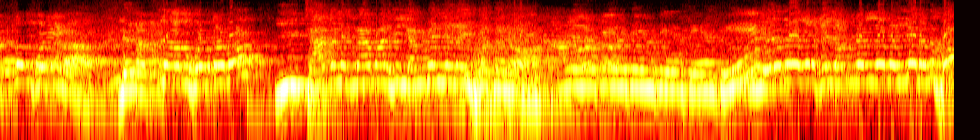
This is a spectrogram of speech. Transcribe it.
అట్లా అనుకుంటానా నేను అట్లే అనుకుంటాను ఈ చాకలి గ్రామానికి ఎమ్మెల్యేని అయిపోతాను. ఎమ్మెల్యేని అయ్యాననుకో.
